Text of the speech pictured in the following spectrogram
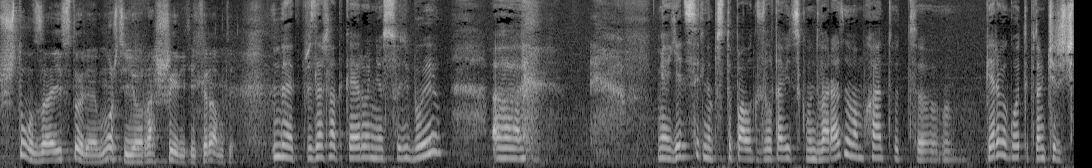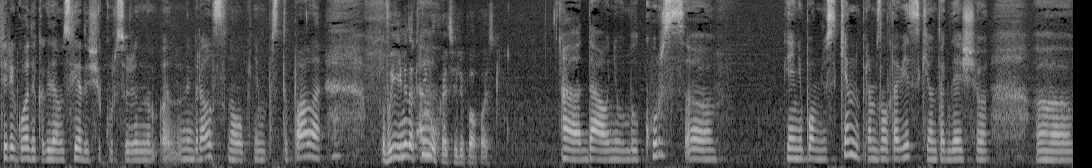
Что за история? Можете ее расширить, эти рамки? Да, это произошла такая ирония судьбы. А, Я действительно поступала к Золотовицкому два раза в Амхат. Вот э, первый год, и потом через четыре года, когда он следующий курс уже э, набирался, снова к нему поступала. Вы именно к нему хотели попасть? А, Да, у него был курс, э, я не помню с кем, но прям Золотовицкий, он тогда еще э,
